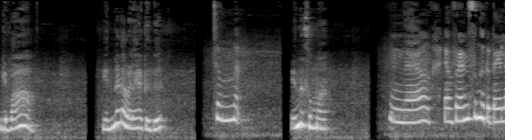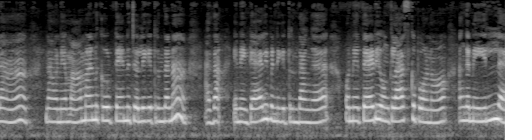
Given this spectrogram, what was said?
இங்க வா. என்னடா விளையாட்டு இது? சும்மா. என்ன சும்மா? என் ஃப்ரெண்ட்ஸுங்க கிட்ட எல்லாம் நான் உன்னை மாமான்னு கூப்பிட்டேன்னு சொல்லிக்கிட்டு இருந்தேனா? அதான் என்னை கேலி பண்ணிக்கிட்டு இருந்தாங்க. உன்னை தேடி உன் கிளாஸ்க்கு போனோம். அங்கே நீ இல்லை.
